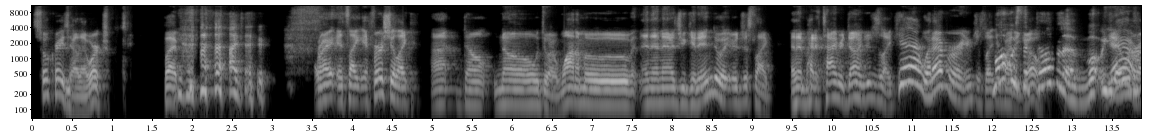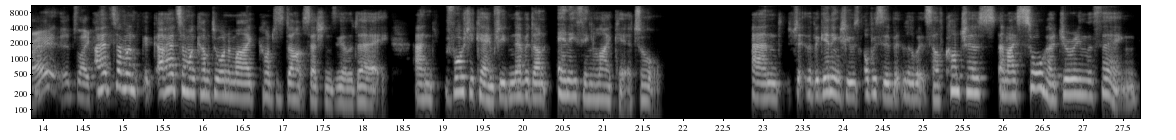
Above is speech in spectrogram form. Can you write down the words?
So crazy how that works. But I know. Right? It's like at first you're like, I don't know, do I want to move? And then as you get into it, you're just like, and then by the time you're done, you're just like, yeah, whatever, and you're just letting What was the go. problem? What were you? Yeah, right. It's like I had someone. I had someone come to one of my conscious dance sessions the other day, and before she came, she'd never done anything like it at all. And she, at the beginning, she was obviously a bit, little bit self-conscious, and I saw her during the thing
